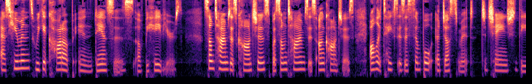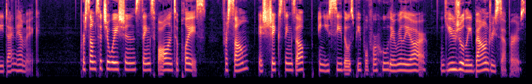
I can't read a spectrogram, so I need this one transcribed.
as humans, we get caught up in dances of behaviors Sometimes it's conscious, but sometimes it's unconscious. All it takes is a simple adjustment to change the dynamic. For some situations, things fall into place. For some, it shakes things up and you see those people for who they really are, usually boundary steppers.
